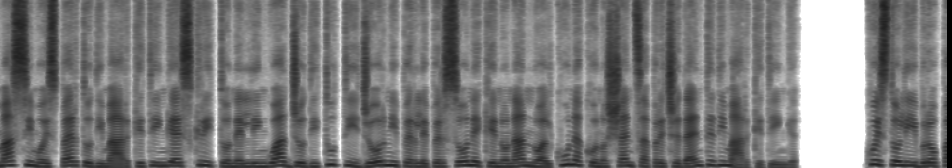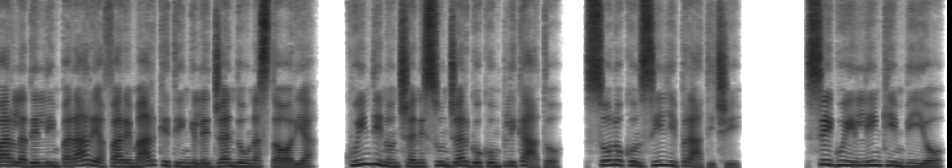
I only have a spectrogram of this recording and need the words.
Massimo esperto di marketing è scritto nel linguaggio di tutti i giorni per le persone che non hanno alcuna conoscenza precedente di marketing. Questo libro parla dell'imparare a fare marketing leggendo una storia, quindi non c'è nessun gergo complicato, solo consigli pratici. Segui il link in bio,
